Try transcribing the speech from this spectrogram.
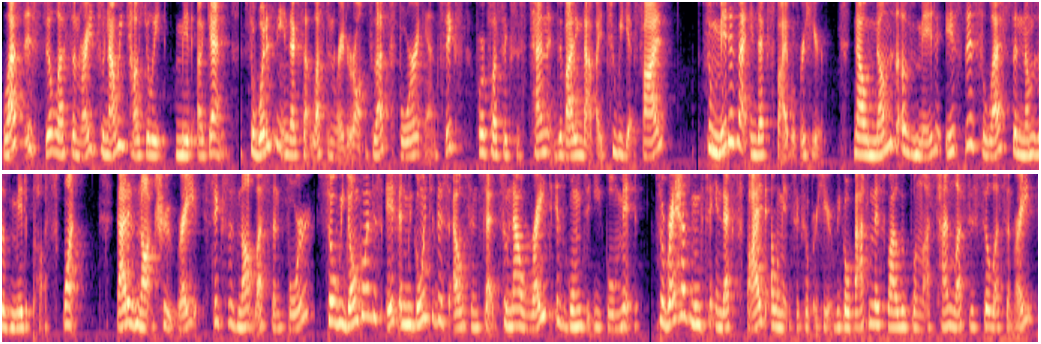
Left is still less than right, so now we calculate mid again. So what is the index that left and right are on? So that's 4 and 6. 4 plus 6 is 10. Dividing that by 2, we get 5. So mid is at index 5 over here. Now nums of mid, is this less than nums of mid plus 1? That is not true, right? 6 is not less than 4. So we don't go in this if and we go into this else instead. So now right is going to equal mid. So right has moved to index 5 element 6 over here. We go back in this while loop one last time. Left is still less than right.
